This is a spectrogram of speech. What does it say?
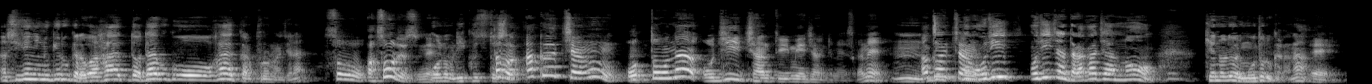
自然に抜けるからは早く、だいぶこう、早くからプロなんじゃない？そう、あ、そうですね。俺も理屈として。多分赤ちゃん、大人、おじいちゃんというイメージなんじゃないですかね。うん。赤ちゃん。でもおじい、おじいちゃんだったら赤ちゃんの毛の量に戻るからな。ええ。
